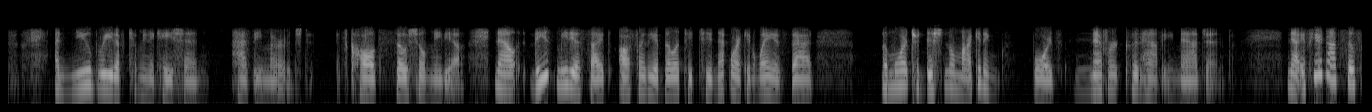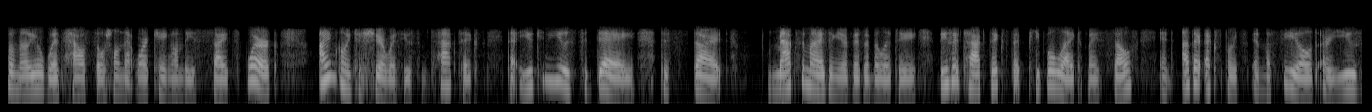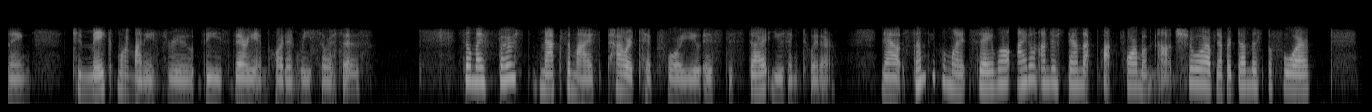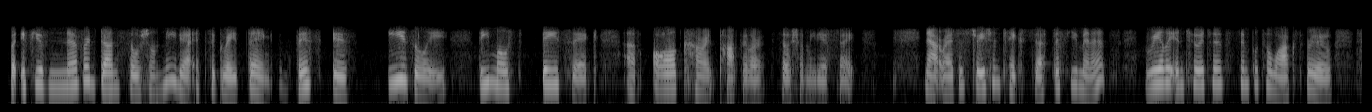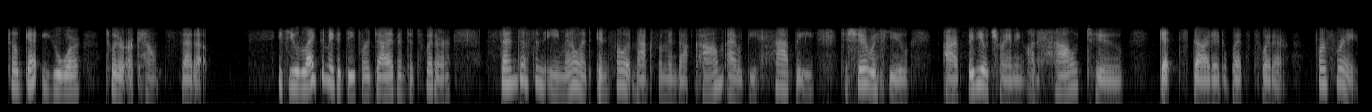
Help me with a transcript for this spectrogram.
a new breed of communication has emerged. It's called social media. Now, these media sites offer the ability to network in ways that the more traditional marketing boards never could have imagined. Now, if you're not so familiar with how social networking on these sites work, I'm going to share with you some tactics that you can use today to start maximizing your visibility. These are tactics that people like myself and other experts in the field are using to make more money through these very important resources. So, my first maximize power tip for you is to start using Twitter. Now, some people might say, Well, I don't understand that platform. I'm not sure. I've never done this before. But if you've never done social media, it's a great thing. This is easily the most basic of all current popular social media sites. Now, registration takes just a few minutes, really intuitive, simple to walk through, so get your Twitter account set up. If you would like to make a deeper dive into Twitter, send us an email at info at maxwomen.com. I would be happy to share with you our video training on how to get started with Twitter for free.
